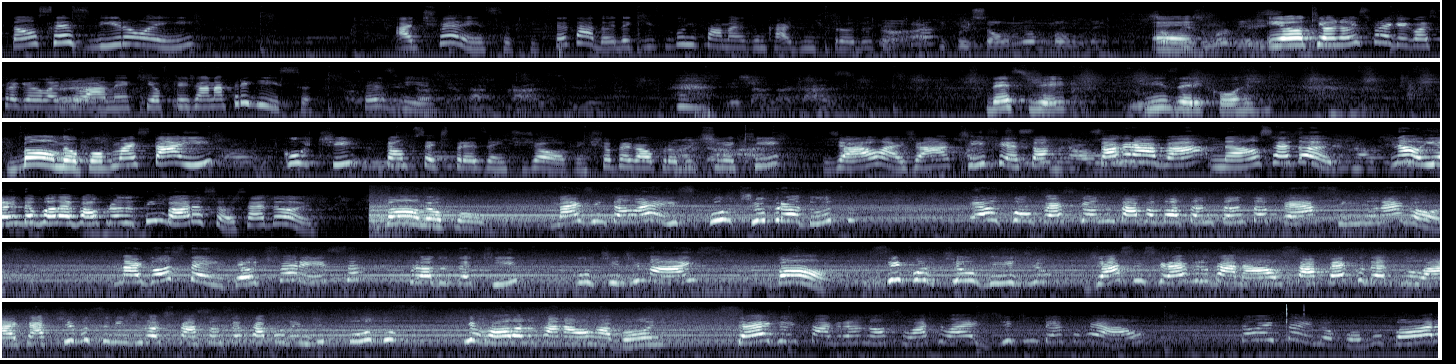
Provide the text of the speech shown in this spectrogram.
Então, vocês viram aí a diferença, filho. Você tá doido aqui? Se borrifar mais um cadinho de produto Não, aqui, ó. aqui foi só uma mão, né? Só É. fez uma vez. E eu aqui eu não esfreguei igual eu esfreguei lá de É. lá, né? Que eu fiquei já na preguiça. Vocês viram. Assim, andar com carro assim, viu? Deixa andar carro assim. Desse jeito. Misericórdia. Bom, meu povo, mas tá aí curtir tanto ser de presente, jovem. Deixa eu pegar o produtinho aqui. Já, uai, já aqui, filha, é só, só gravar. Não, você é doido. Não, e eu ainda vou levar o produto embora, só, você é doido. Bom, meu povo, mas então é isso. Curtiu o produto? Eu confesso que eu não tava botando tanta fé assim no negócio. Mas gostei, deu diferença. Produto aqui, curti demais. Bom, se curtiu o vídeo, já se inscreve no canal, sapeca o dedo no like, ativa o sininho de notificação para você ficar por dentro de tudo que rola no canal Rabone. Segue o Instagram nosso lá, que lá é dica em tempo real. Então é isso aí, meu povo. Bora!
